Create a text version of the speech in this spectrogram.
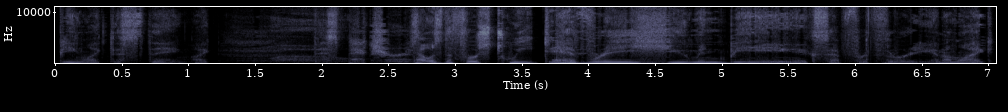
being like this thing, like this picture is That was the first tweet, dude. every human being except for three. And I'm like,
